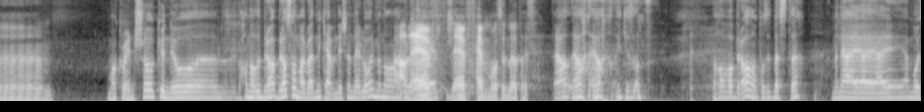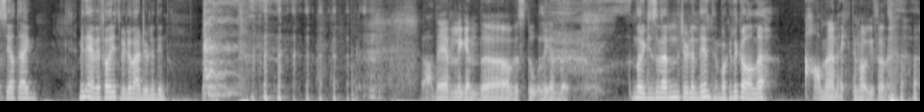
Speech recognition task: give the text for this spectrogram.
Eh, Mark Renshaw kunne jo eh, Han hadde bra, bra samarbeid med Cavendish en del år, men han er ja, det helt det er fem år siden det, Theis. Ja, ja, ja, ikke sant? Men han var bra, han på sitt beste. Men jeg, jeg, jeg, jeg må jo si at jeg Min evige favoritt vil jo være Julian Dean. Ja, det er en legende av store legender. Norgesvennen Julian Dean, kunne du kalle han det? Han er en ekte norgesvenn.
